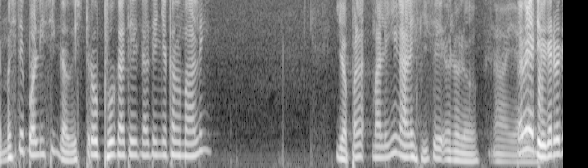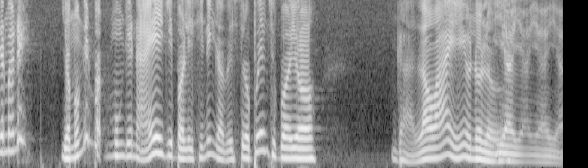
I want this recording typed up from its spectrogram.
ya mesti polisi gawe strobo kate kate nyekel maling. Ya malingnya ngalih dhisik ngono lho. Oh iya. Tapi nek dipikir-pikir mana? Ya mungkin mungkin ae iki polisi ini gawe strobo yang supaya galau ae ngono lho. Iya, iya, iya, iya,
